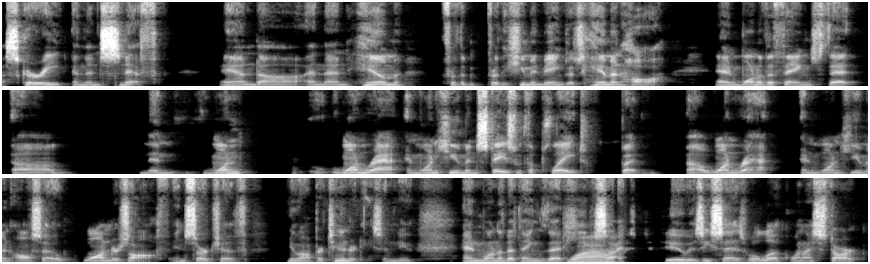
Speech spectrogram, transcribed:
mm. scurry and then sniff, and uh, and then him for the for the human beings. It's Hem and haw. And one of the things that uh, and one one rat and one human stays with the plate, but uh, one rat and one human also wanders off in search of new opportunities and new. And one of the things that he wow. decides to do is he says, "Well, look, when I start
